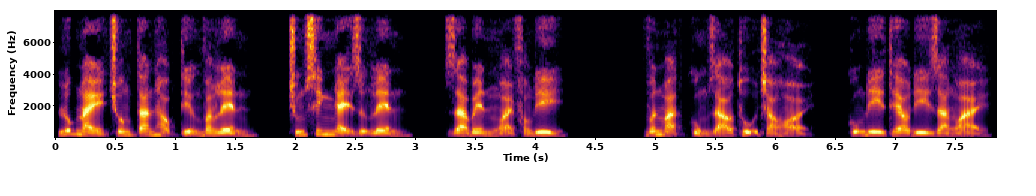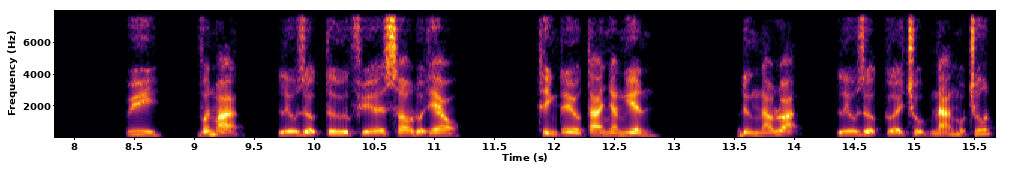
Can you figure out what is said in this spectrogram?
Lúc này chuông tan học tiếng vang lên, chúng sinh nhảy dựng lên, ra bên ngoài phóng đi. Vân Mạt cùng giáo thụ chào hỏi, cũng đi theo đi ra ngoài. "Uy, Vân Mạt!" Lưu Dược từ phía sau đuổi theo. "Thỉnh kêu ta Nhan Nghiên." "Đừng náo loạn." Lưu Dược cười chụp nàng một chút,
